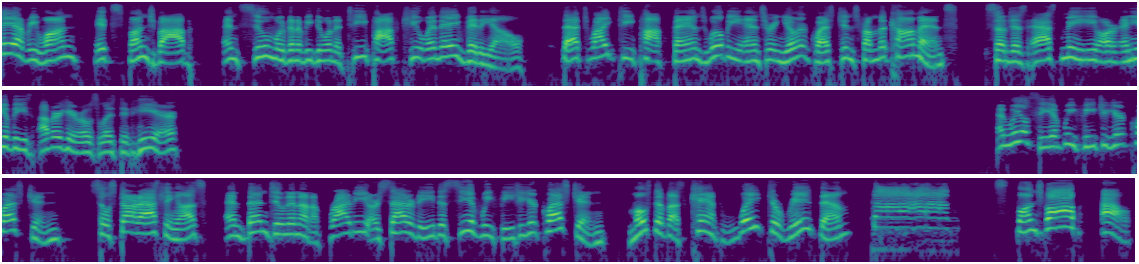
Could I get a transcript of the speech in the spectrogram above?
Hey everyone, it's SpongeBob, and soon we're gonna be doing a T-Pop Q&A video. That's right, T-Pop fans, we'll be answering your questions from the comments. So just ask me or any of these other heroes listed here. And we'll see if we feature your question. So start asking us, and then tune in on a Friday or Saturday to see if we feature your question. Most of us can't wait to read them. SpongeBob out.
